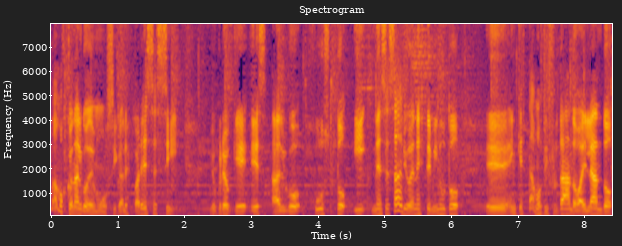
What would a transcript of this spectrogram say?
vamos con algo de música, ¿les parece? Sí yo creo que es algo justo y necesario en este minuto eh, en que estamos disfrutando, bailando,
